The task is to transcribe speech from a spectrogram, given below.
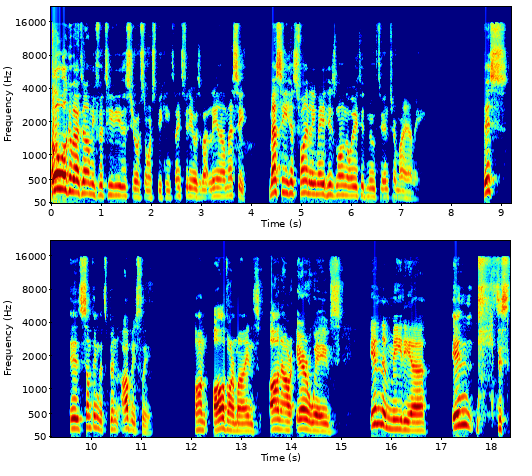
Hello, welcome back to OmniFoot TV. This is Joe Storm speaking. Tonight's video is about Lionel Messi. Messi has finally made his long-awaited move to Inter Miami. This is something that's been obviously on all of our minds, on our airwaves, in the media, in just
